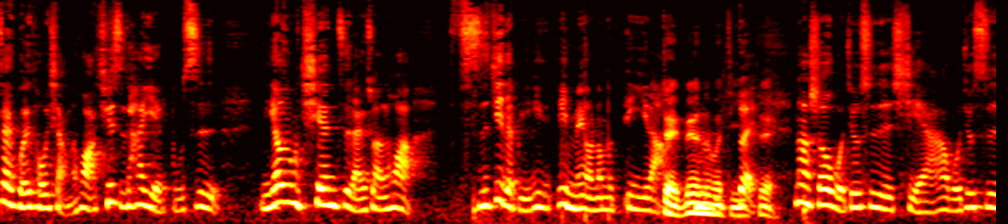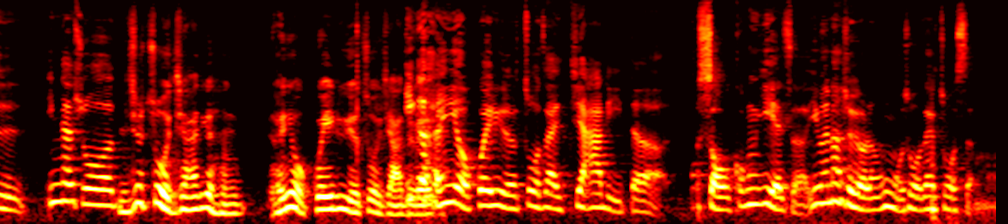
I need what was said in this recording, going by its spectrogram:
再回头想的话，其实它也不是你要用千字来算的话。实际的比例并没有那么低啦，对，没有那么低。嗯、对，对，那时候我就是写啊，我就是应该说，你就作家一个很很有规律的作家，一个很有规律的坐在家里的手工业者。因为那时候有人问我说我在做什么，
